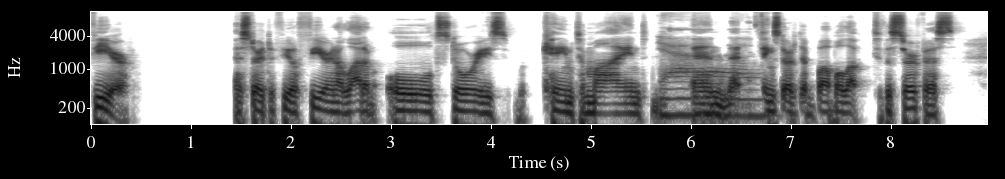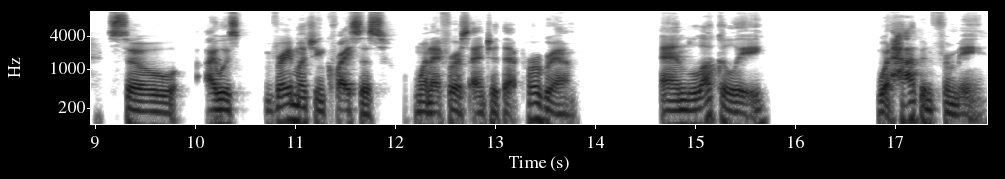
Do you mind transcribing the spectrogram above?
fear I started to feel fear, and a lot of old stories came to mind, Yeah. and that things started to bubble up to the surface. So I was very much in crisis when I first entered that program. And luckily, what happened for me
